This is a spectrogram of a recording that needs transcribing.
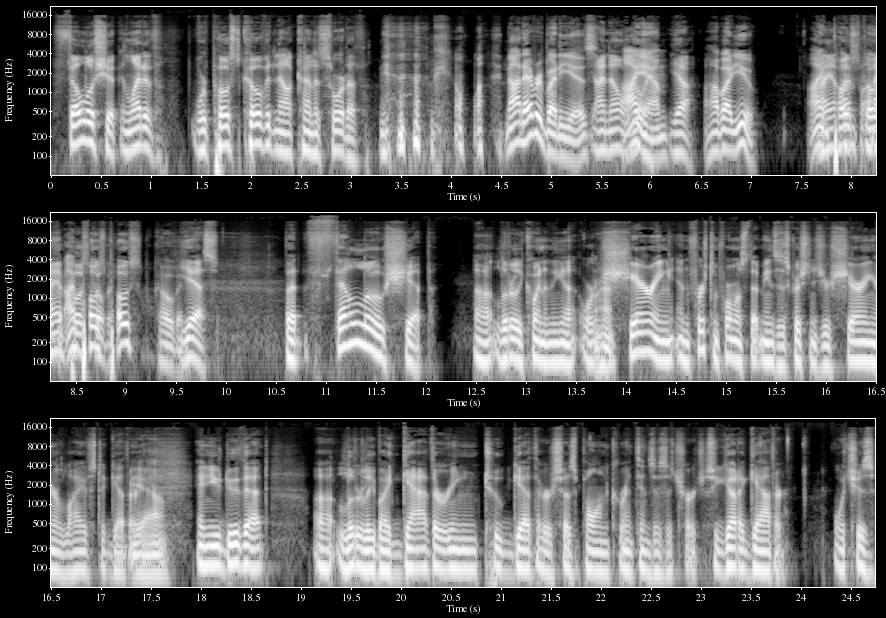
Fellowship, in light of we're post COVID now, kind of, sort of. Not everybody is. I know, I really. am. Yeah. How about you? I I am post COVID. I am post post-COVID. Yes, but fellowship, uh, literally koinonia or Uh-huh. sharing, and first and foremost, that means as Christians, you're sharing your lives together. Yeah. and you do that uh, literally by gathering together, says Paul in Corinthians, as a church. So you got to gather, which is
